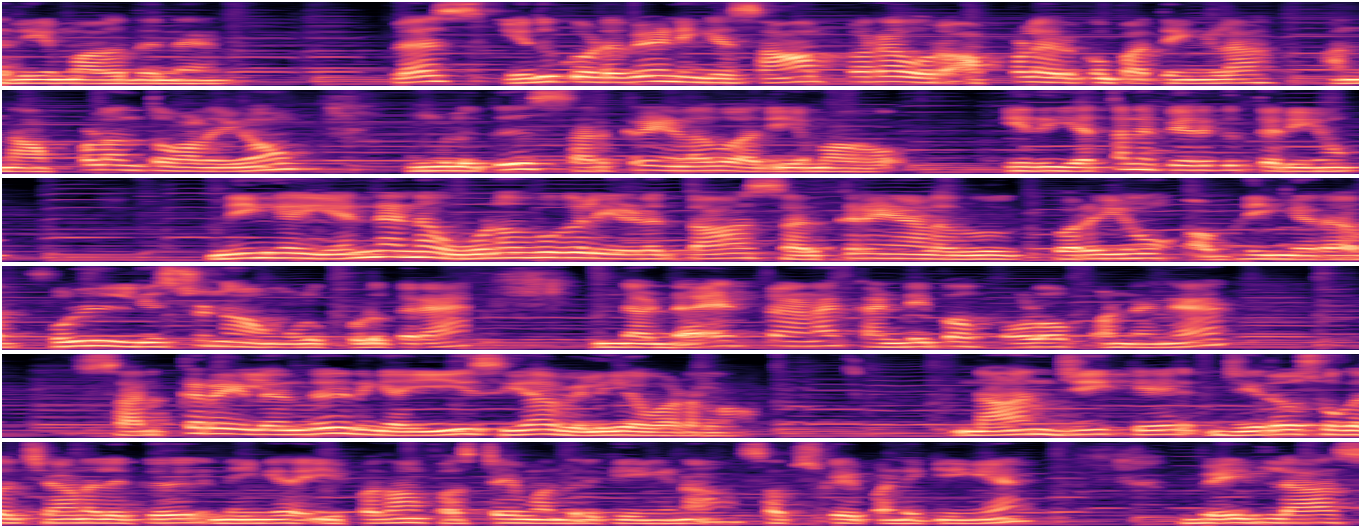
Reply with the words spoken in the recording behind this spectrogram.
அதிகமாகுதுன்னு. ப்ளஸ் இது கூடவே நீங்கள் சாப்பிட்ற ஒரு அப்பளம் இருக்கும் பார்த்தீங்களா அந்த அப்பளம் தோலையும் உங்களுக்கு சர்க்கரை அளவு அதிகமாகும். இது எத்தனை பேருக்கு தெரியும்? நீங்கள் என்னென்ன உணவுகள் எடுத்தால் சர்க்கரை அளவு குறையும் அப்படிங்கிற ஃபுல் லிஸ்ட்டு நான் உங்களுக்கு கொடுக்குறேன். இந்த டயட் பிளானை கண்டிப்பாக ஃபாலோ பண்ணுங்கள் சர்க்கரையிலேருந்து நீங்கள் ஈஸியாக வெளியே வரலாம். நான் ஜிகே ஜீரோ சுகர் சேனலுக்கு நீங்கள் இப்போ தான் ஃபஸ்ட் டைம் வந்திருக்கீங்கன்னா சப்ஸ்கிரைப் பண்ணிக்கிங்க. Weight loss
